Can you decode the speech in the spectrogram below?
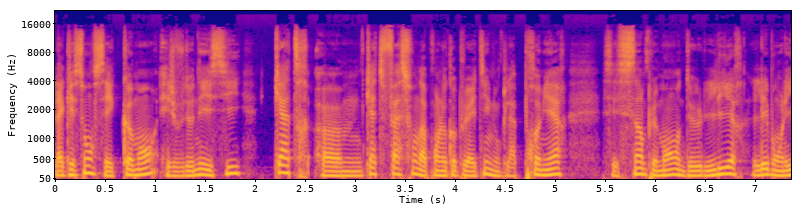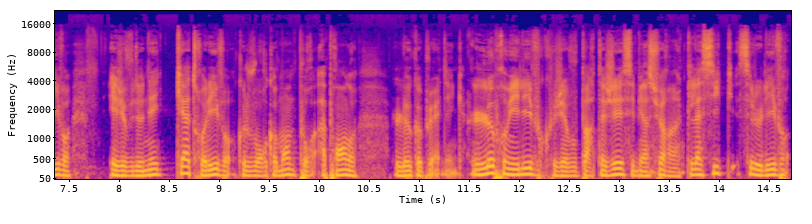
La question c'est comment et je vais vous donner ici quatre, euh, façons d'apprendre le copywriting. Donc la première, c'est simplement de lire les bons livres. Et je vais vous donner quatre livres que je vous recommande pour apprendre le copywriting. Le premier livre que je vais vous partager, c'est bien sûr un classique, c'est le livre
